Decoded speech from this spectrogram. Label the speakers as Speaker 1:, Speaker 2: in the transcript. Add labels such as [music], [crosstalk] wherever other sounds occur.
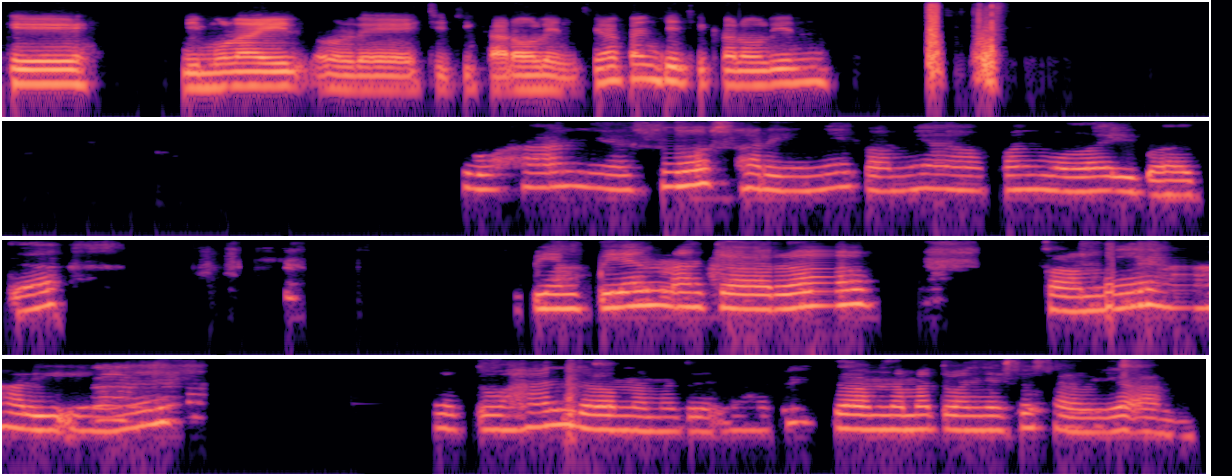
Speaker 1: Oke, dimulai oleh Cici Caroline. Silakan Cici Caroline.
Speaker 2: Tuhan Yesus, hari ini kami akan mulai ibadah. Pimpin acara kami hari ini. Ya Tuhan, dalam nama Tuhan, dalam nama Tuhan Yesus saya amin.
